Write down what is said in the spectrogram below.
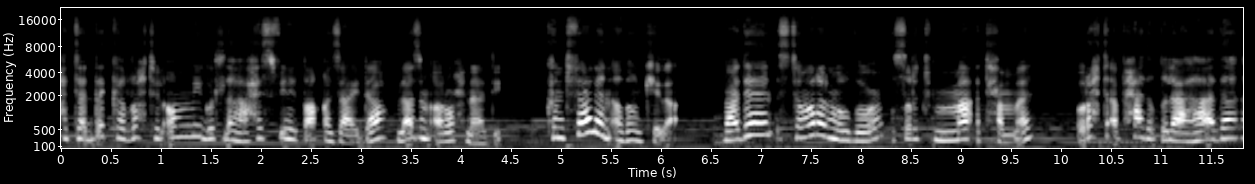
حتى أتذكر رحت لأمي قلت لها أحس فيني طاقة زايدة ولازم أروح نادي. كنت فعلا أظن كذا. بعدين استمر الموضوع وصرت ما أتحمل ورحت أبحث وطلع هذا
